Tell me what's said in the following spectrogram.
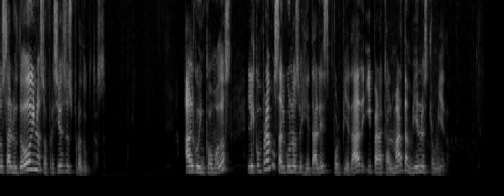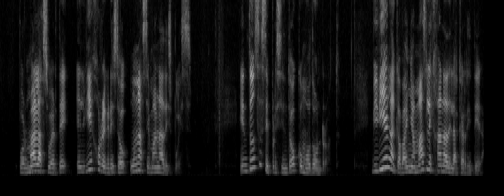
Nos saludó y nos ofreció sus productos. Algo incómodos, le compramos algunos vegetales por piedad y para calmar también nuestro miedo. Por mala suerte, el viejo regresó una semana después. Entonces se presentó como Don Roth. Vivía en la cabaña más lejana de la carretera.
